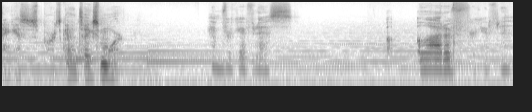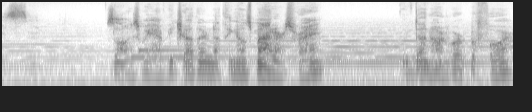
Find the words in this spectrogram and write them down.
I guess this part's gonna take some work. and forgiveness. A, a lot of forgiveness. As long as we have each other, nothing else matters, right? We've done hard work before.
